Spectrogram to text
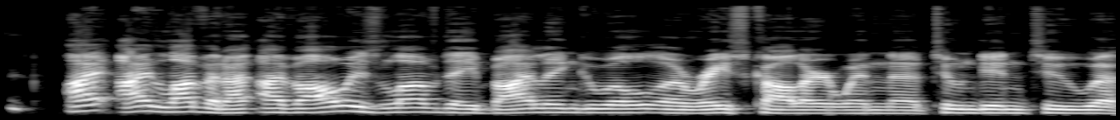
I, I love it. I, have always loved a bilingual uh, race caller when uh, tuned into uh,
